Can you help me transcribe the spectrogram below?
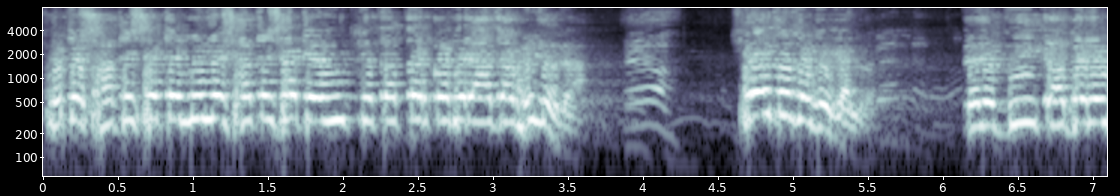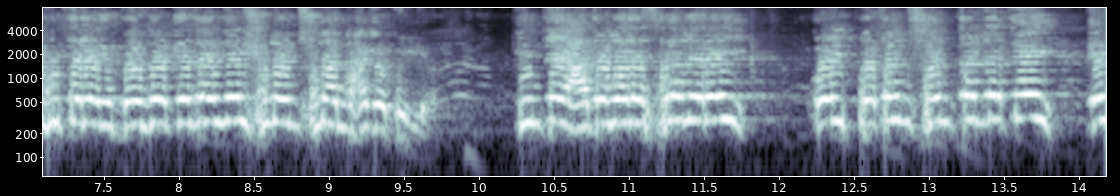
তো সাথে সাথে মিলে সাথে সাথে উঠলে তার কবরে আজাব হইল না। সেও তো জগে গেল। তাহলে দুই কাপড়ের ভিতরে যাই সমান সমান ভাগে পড়ল কিন্তু আদম আলাইসলামের এই ওই প্রথম সন্তানটাতেই এই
